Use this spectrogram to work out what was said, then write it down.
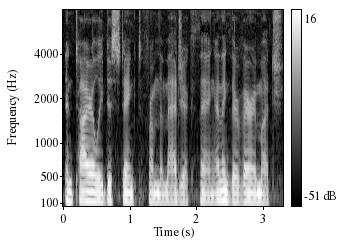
entirely distinct from the magic thing. I think they're very much.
